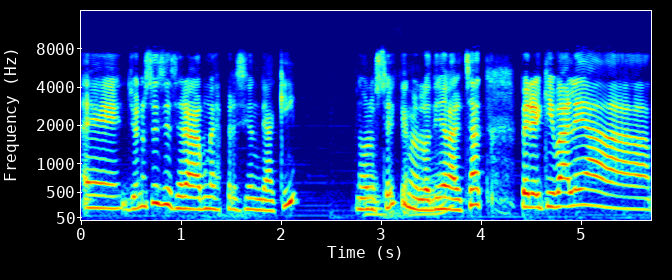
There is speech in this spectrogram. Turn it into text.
eh, yo no sé si será una expresión de aquí, no lo sé, que nos lo diga el chat, pero equivale a,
